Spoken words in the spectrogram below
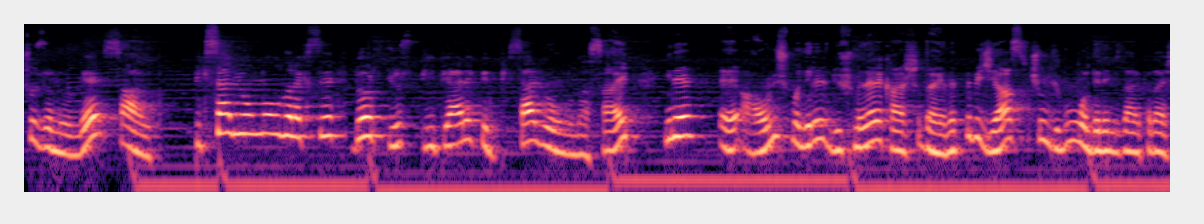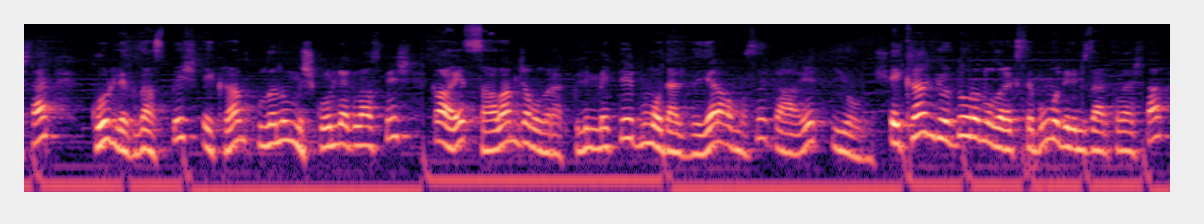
çözünürlüğe sahip. Piksel yoğunluğu olarak ise 400 ppi'lik bir piksel yoğunluğuna sahip. Yine e, A13 modeli düşmelere karşı dayanıklı bir cihaz. Çünkü bu modelimizde arkadaşlar Gorilla Glass 5 ekran kullanılmış. Gorilla Glass 5 gayet sağlam cam olarak bilinmekte. Bu modelde de yer alması gayet iyi olmuş. Ekran gövde oranı olarak ise bu modelimizde arkadaşlar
